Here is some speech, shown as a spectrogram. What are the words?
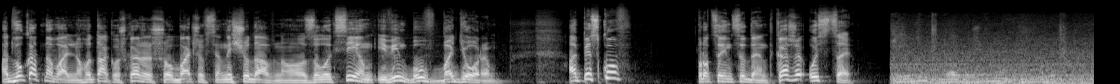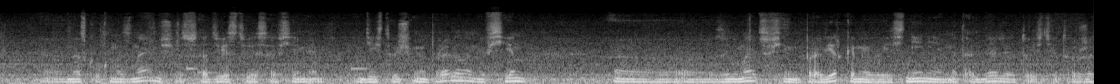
Адвокат Навального також каже, що бачився нещодавно з Олексієм, і він був бадьорим. А Пісков про цей інцидент каже ось це. Э, Насколько мы знаем, сейчас в соответствии со всеми действующими правилами, ФСИН э, занимается всеми проверками, выяснением и так далее. То есть это уже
